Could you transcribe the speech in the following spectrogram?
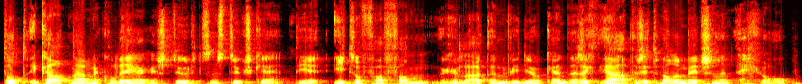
Tot, ik had het naar een collega gestuurd, een stukje, die iets of wat van geluid en video kent. En zegt, ja, er zit wel een beetje een echo op.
